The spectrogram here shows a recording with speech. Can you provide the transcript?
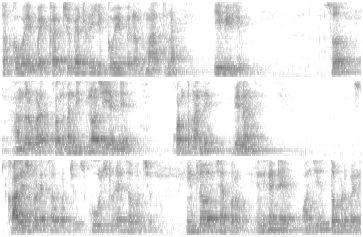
తక్కువైపోయి ఖర్చు పెట్టడం ఎక్కువైపోయిన వాళ్ళకి మాత్రమే ఈ వీడియో. సో అందరూ కూడా కొంతమంది ఇగ్నోర్ చేయండి. కొంతమంది వినండి. కాలేజ్ స్టూడెంట్స్ అవ్వచ్చు స్కూల్ స్టూడెంట్స్ అవ్వచ్చు ఇంట్లో వాళ్ళకి చెప్పరు. ఎందుకంటే వాళ్ళు చేసి తప్పుడు పని.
